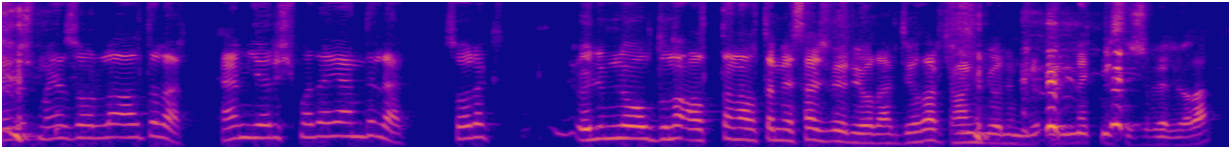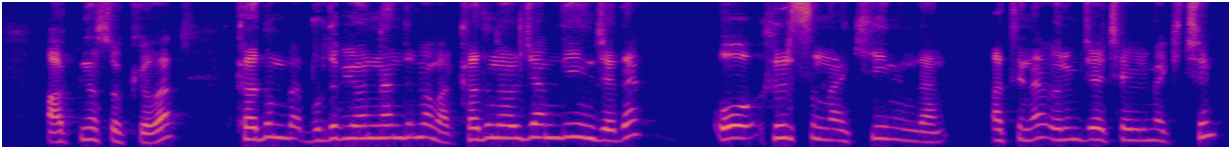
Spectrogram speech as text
Yarışmaya zorla aldılar. Hem yarışmada yendiler. Sonra ölümlü olduğunu alttan alta mesaj veriyorlar. Diyorlar ki hangi ölümlü? Ölmek mesajı veriyorlar. Aklına sokuyorlar. Kadın burada bir yönlendirme var. Kadın öleceğim deyince de o hırsından, kininden Atina örümceğe çevirmek için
